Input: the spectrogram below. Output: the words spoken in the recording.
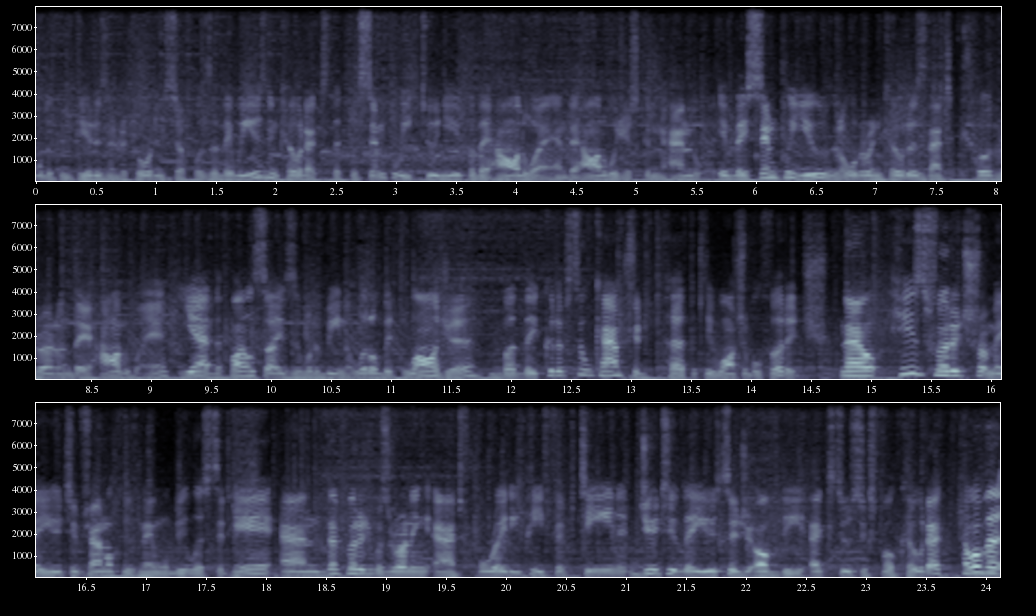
all the computers and recording stuff was that they were using codecs that were simply too new for their hardware and their hardware just couldn't handle it. If they simply used older encoders that could run on their hardware, yeah, the file sizes would have been a little bit larger, but they could have still captured perfectly watchable footage. Now, here's footage from a YouTube channel whose name will be listed here, and that footage was running at 480p 15 due to the usage of the X264 codec. However,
